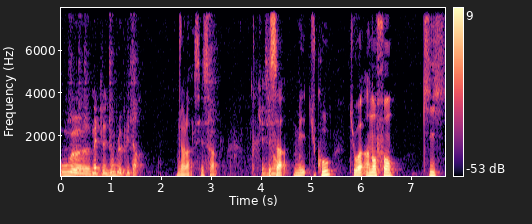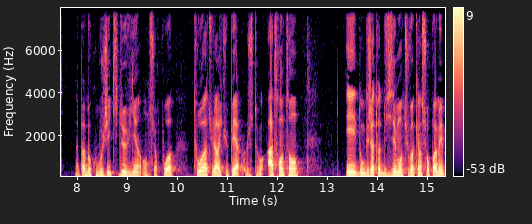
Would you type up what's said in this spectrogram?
ou euh, mettre le double plus tard. Voilà, c'est ça. C'est ça. Mais du coup, tu vois, un enfant qui n'a pas beaucoup bougé, qui devient en surpoids, toi, tu la récupères justement à 30 ans. Et donc, déjà, toi, visiblement, tu vois qu'il y a un surpoids, mais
